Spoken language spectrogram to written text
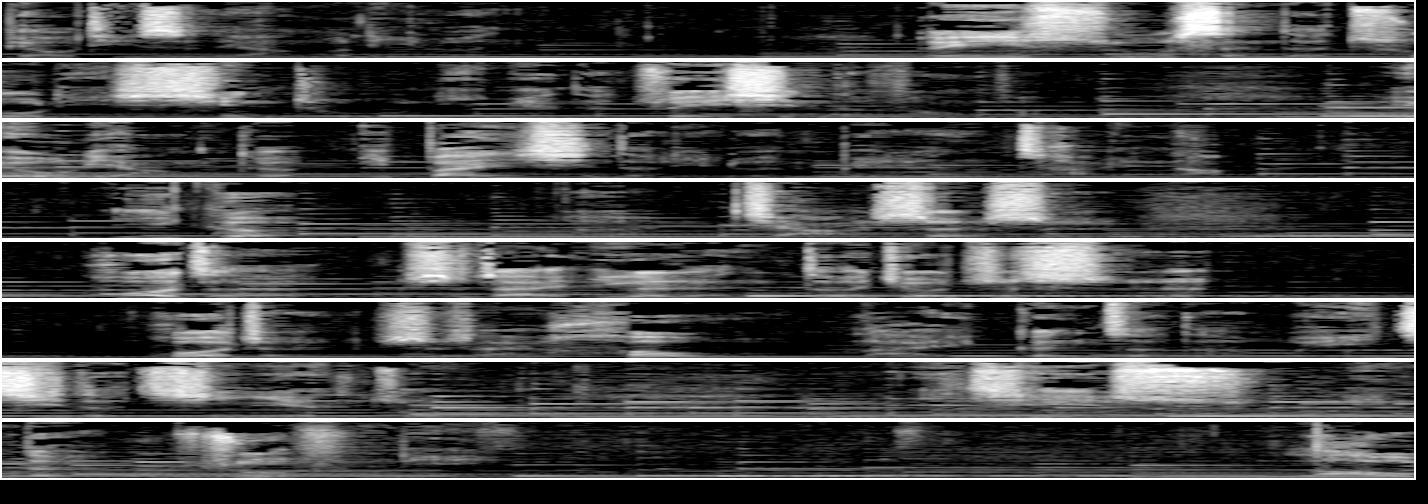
标题是两个理论，对于属神的处理信徒里面的罪性的方法。有两个一般性的理论被人采纳，一个呃假设是，或者是在一个人得救之时，或者是在后来跟着的危机的经验中，以及属灵的祝福你，老我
